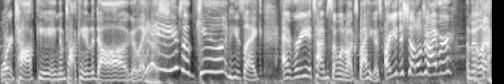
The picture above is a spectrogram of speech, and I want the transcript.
We're talking. I'm talking to the dog. I'm like, Yes. hey, you're so cute. And he's like, every time someone walks by, he goes, Are you the shuttle driver? And they're like,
